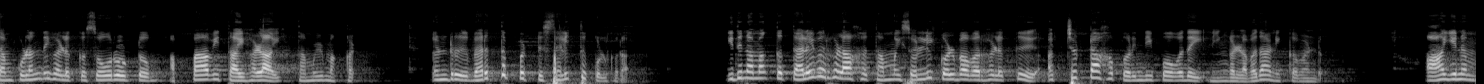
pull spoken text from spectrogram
தம் குழந்தைகளுக்கு சோறூட்டும் அப்பாவி தாய்களாய் தமிழ் மக்கள் என்று வருத்தப்பட்டு சலித்துக் கொள்கிறார். இது நமக்கு தலைவர்களாக தம்மை சொல்லிக் கொள்பவர்களுக்கு அச்சொட்டாக பொருந்தி போவதை நீங்கள் அவதானிக்க வேண்டும். ஆயினும்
